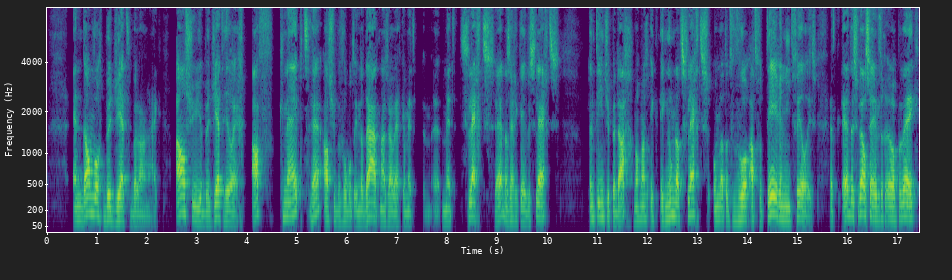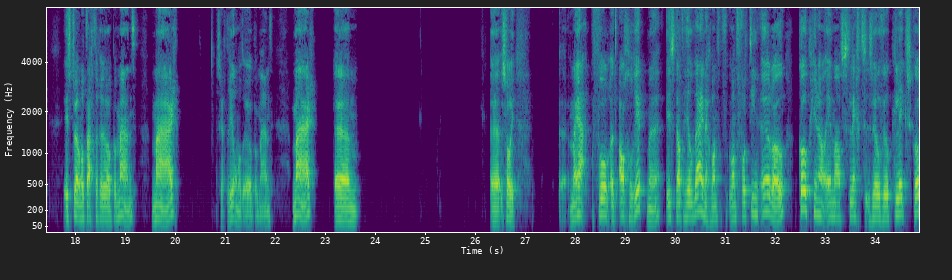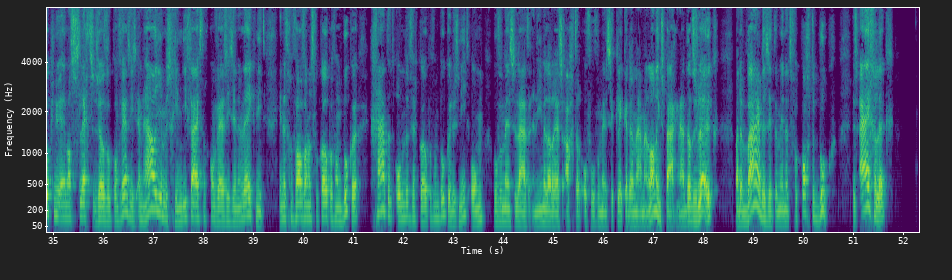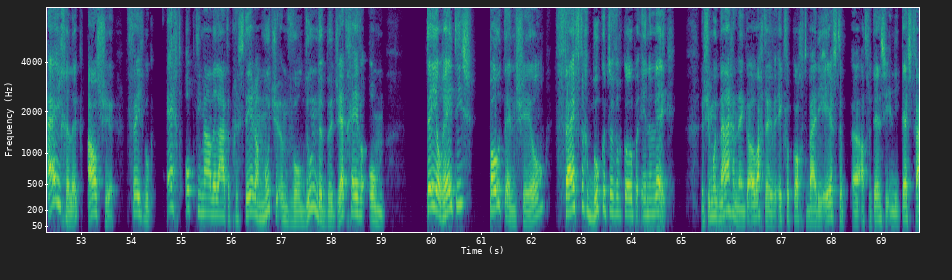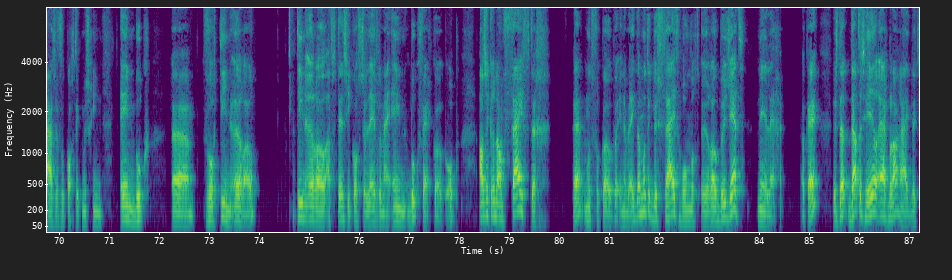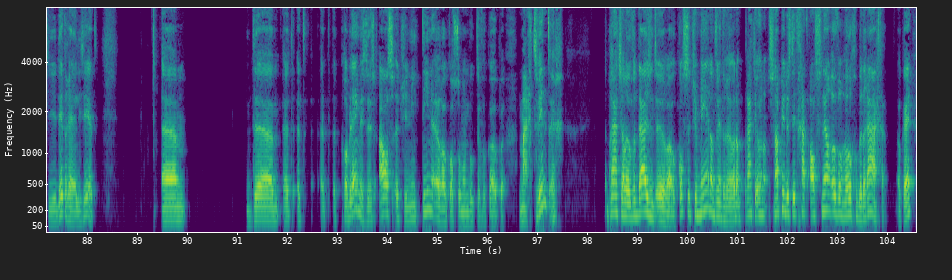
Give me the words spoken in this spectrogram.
En dan wordt budget belangrijk. Als je je budget heel erg afknijpt, hè, als je bijvoorbeeld inderdaad maar zou werken met, eh, met slechts, hè, dan zeg ik even slechts, een tientje per dag. Nogmaals, ik, ik noem dat slechts omdat het voor adverteren niet veel is. Het, hè, dus wel 70 euro per week is 280 euro per maand. Maar, zeg 300 euro per maand. Maar, um, uh, sorry. Uh, maar ja, voor het algoritme is dat heel weinig. Want, want voor 10 euro koop je nou eenmaal slechts zoveel kliks. Koop je nu eenmaal slechts zoveel conversies. En haal je misschien die 50 conversies in een week niet. In het geval van het verkopen van boeken gaat het om de verkopen van boeken. Dus niet om hoeveel mensen laten een e-mailadres achter. Of hoeveel mensen klikken er naar mijn landingspagina. Dat is leuk. Maar de waarde zit hem in het verkochte boek. Dus eigenlijk, eigenlijk, als je Facebook echt optimaal wil laten presteren, moet je een voldoende budget geven om theoretisch, potentieel 50 boeken te verkopen in een week. Dus je moet nagaan denken, oh wacht even, ik verkocht bij die eerste uh, advertentie in die testfase, verkocht ik misschien één boek uh, voor 10 euro. 10 euro advertentiekosten leverde mij één boekverkoop op. Als ik er dan 50 hè, moet verkopen in een week, dan moet ik dus 500 euro budget neerleggen. Oké? Dus dat, dat is heel erg belangrijk, dat je je dit realiseert. Um, de, het, het, het, probleem is dus, als het je niet 10 euro kost om een boek te verkopen, maar 20, dan praat je al over 1000 euro. Kost het je meer dan 20 euro, dan praat je over. Snap je? Dus dit gaat al snel over hoge bedragen. Oké?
